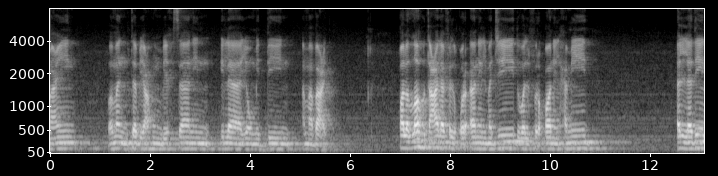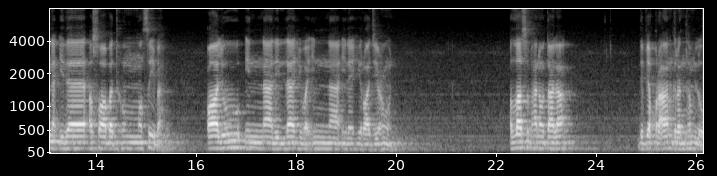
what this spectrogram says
أجمعين ومن تبعهم بإحسان إلى يوم الدين أما بعد قال الله تعالى في القرآن المجيد والفرقان الحميد الذين إذا أصابتهم مصيبة قالوا إنا لله وإنا إليه راجعون అల్లాహ్ సుబానవతాల దివ్య ఖురాన్ గ్రంథంలో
